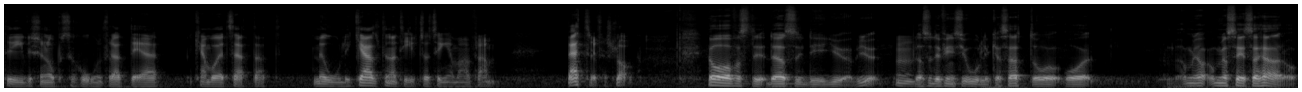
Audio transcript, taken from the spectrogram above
driver sin opposition för att det kan vara ett sätt att med olika alternativ så tvingar man fram bättre förslag. Ja, fast det, det, alltså, det gör vi ju. Mm. Alltså, det finns ju olika sätt och, och om, jag, om jag säger så här då.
